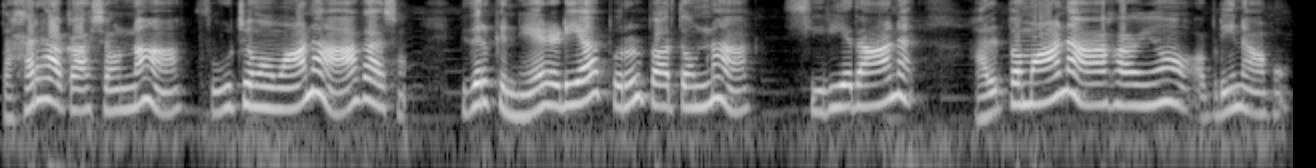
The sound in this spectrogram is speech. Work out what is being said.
தகர ஆகாசம்னா சூட்சமமான ஆகாசம். இதற்கு நேரடியாக பொருள் பார்த்தோம்னா சிறியதான அல்பமான ஆகாயம் அப்படின்னு ஆகும்.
